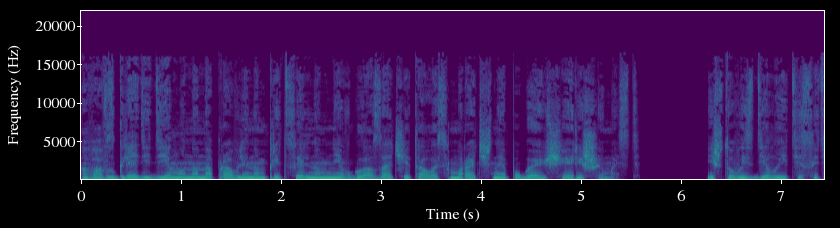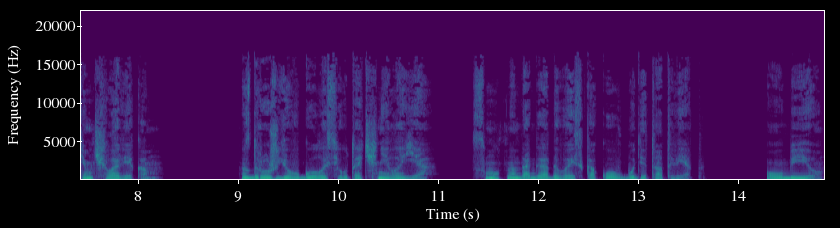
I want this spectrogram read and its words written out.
Во взгляде демона, направленном прицельно мне в глаза, читалась мрачная, пугающая решимость. «И что вы сделаете с этим человеком?» С дрожью в голосе уточнила я, смутно догадываясь, каков будет ответ. «Убью»,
